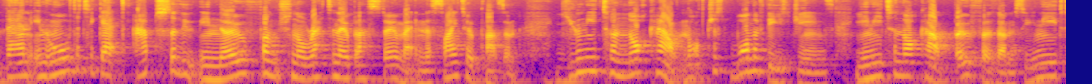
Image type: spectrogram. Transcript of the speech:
then in order to get absolutely no functional retinoblastoma in the cytoplasm, you need to knock out not just one of these genes, you need to knock out both of them. So you need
